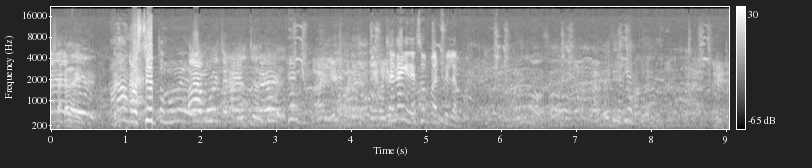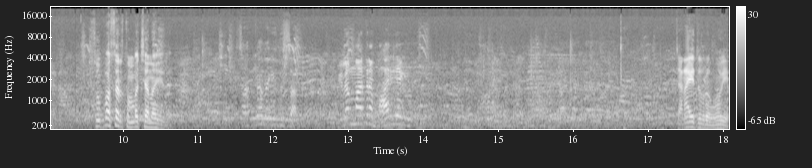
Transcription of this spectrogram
ಸಕಲಾಗೈತೆ ಮೂವಿ ಚೆನ್ನಾಗಿದೆ. ಸೂಪರ್ ಫಿಲಮ್ ಸೂಪರ್ ಸರ್ ತುಂಬ ಚೆನ್ನಾಗಿದೆ. ಫಿಲಮ್ ಮಾತ್ರ ಭಾರಿ ಆಗಿದೆ ಚೆನ್ನಾಗಿತ್ತು ಬ್ರೋ ಮೂವಿ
